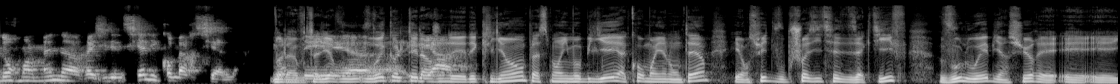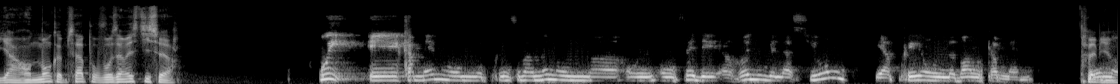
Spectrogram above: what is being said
normalement résidentiels et commerciaux. Voilà, c'est-à-dire vous, vous, récoltez l'argent des, des, clients, placement immobilier à court, moyen, long terme, et ensuite vous choisissez des actifs, vous louez bien sûr, et il y a un rendement comme ça pour vos investisseurs. Oui, et quand même, on, principalement, on, on, on, fait des renouvellations et après, on le vend quand même. Très bien.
